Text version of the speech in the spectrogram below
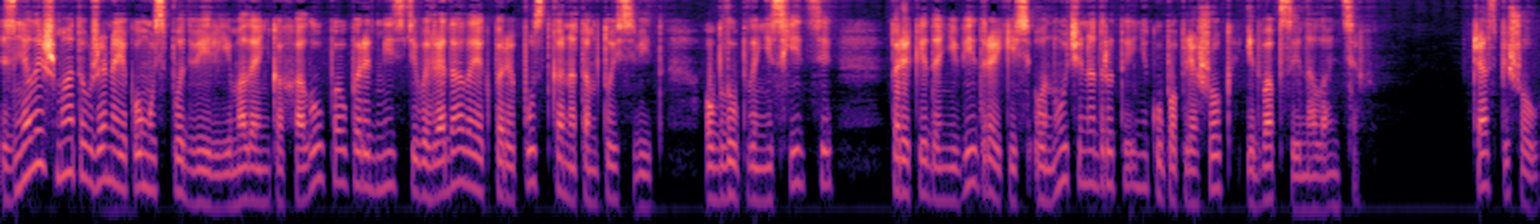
Зняли шмату вже на якомусь подвір'ї. Маленька халупа у передмісті виглядала як перепустка на тамтой світ, облуплені східці, перекидані відра, якісь онучі на дротині, купа пляшок і два пси на ланцях. Час пішов.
